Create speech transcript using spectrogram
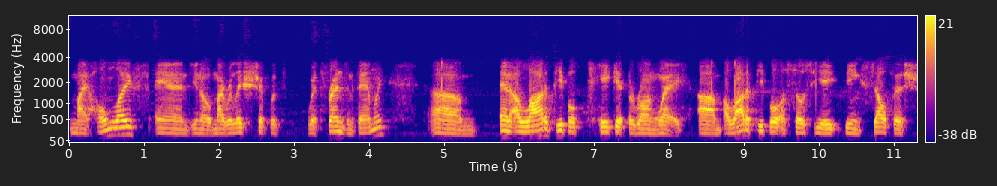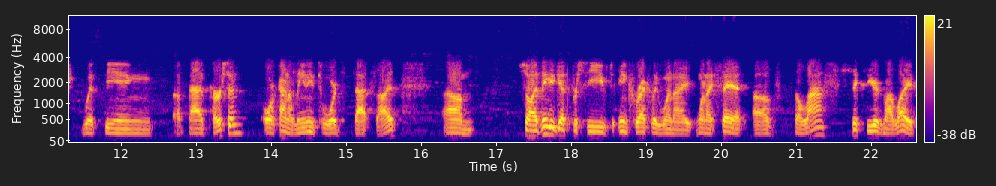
my home life and you know my relationship with with friends and family, um, and a lot of people take it the wrong way. Um, a lot of people associate being selfish with being a bad person or kind of leaning towards that side. Um, so I think it gets perceived incorrectly when I when I say it. Of the last six years of my life,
